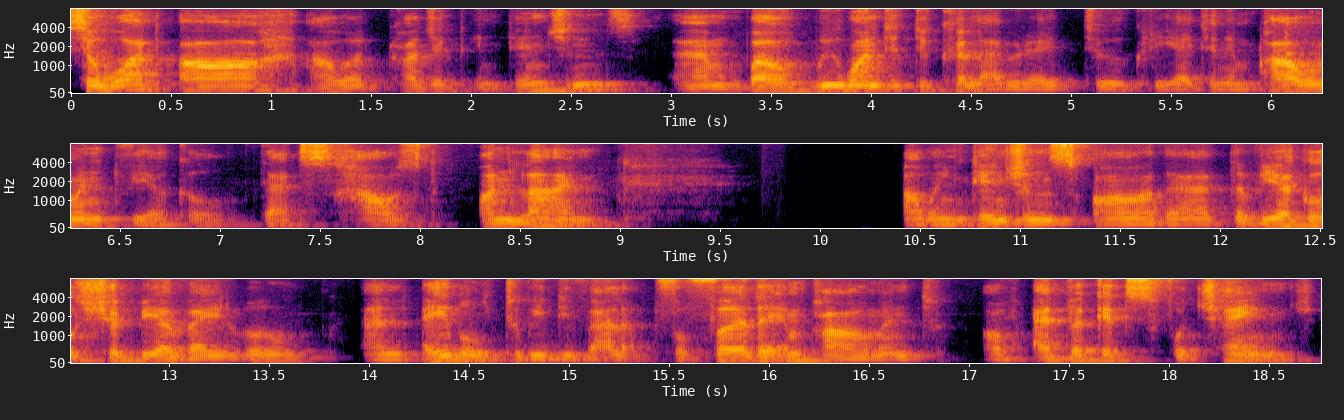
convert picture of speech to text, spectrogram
So what are our project intentions? Um, well, we wanted to collaborate to create an empowerment vehicle that's housed online. Our intentions are that the vehicle should be available and able to be developed for further empowerment of advocates for change,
